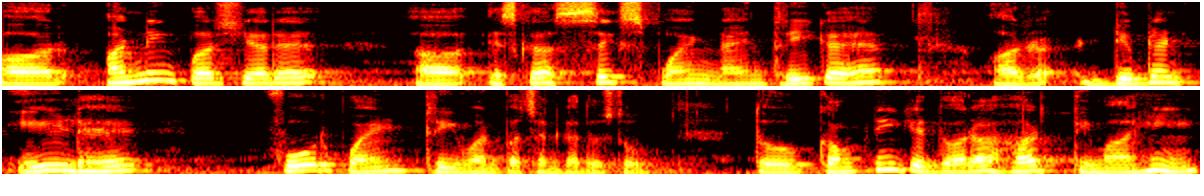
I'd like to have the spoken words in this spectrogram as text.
और अर्निंग पर शेयर है इसका सिक्स पॉइंट नाइन थ्री का है। और डिविडेंड ईल्ड है four point three one percent का दोस्तों। तो कंपनी के द्वारा हर तिमाही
